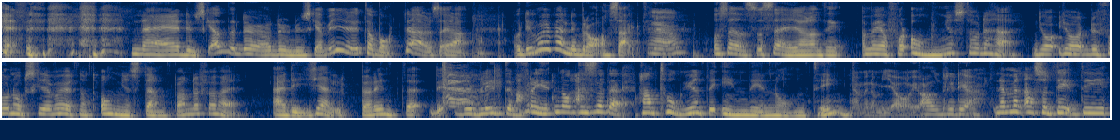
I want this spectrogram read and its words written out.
Nej, du ska inte dö nu. Nu ska vi ta bort det här, säger han. Och det var ju väldigt bra sagt. Ja. Och sen så säger jag någonting. "Ja, Men jag får ångest av det här. Jag, jag, du får nog skriva ut något ångestdämpande för mig. Nej, det hjälper inte. Det, du blir inte fri. Någonting sånt där. Han tog ju inte in det någonting. ja men de gör ju aldrig det. Nej men alltså det, det,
